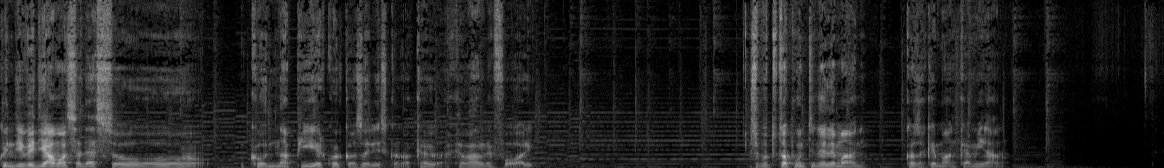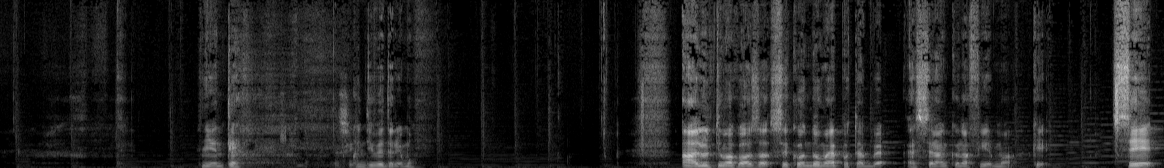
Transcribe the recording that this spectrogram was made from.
Quindi vediamo se adesso con Napier qualcosa riescono a, cav- a cavarne fuori. Soprattutto a punti nelle mani, cosa che manca a Milano. Niente, Sì. quindi vedremo. Ah, l'ultima cosa, secondo me potrebbe essere anche una firma che se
